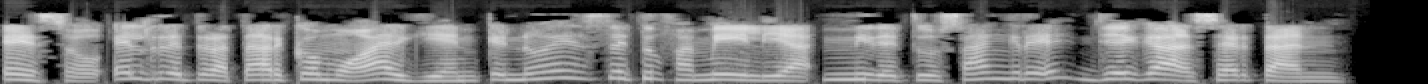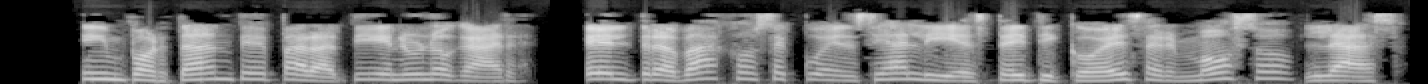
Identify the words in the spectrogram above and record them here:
Eso, el retratar como alguien que no es de tu familia, ni de tu sangre, llega a ser tan importante para ti en un hogar. El trabajo secuencial y estético es hermoso, las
